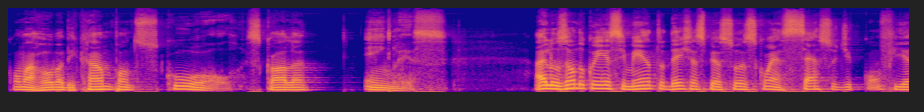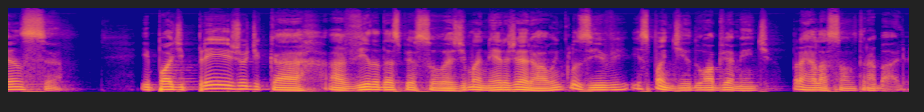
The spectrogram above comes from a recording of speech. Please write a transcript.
como arroba become.school, escola em inglês. A ilusão do conhecimento deixa as pessoas com excesso de confiança e pode prejudicar a vida das pessoas de maneira geral, inclusive expandido, obviamente, para a relação do trabalho.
